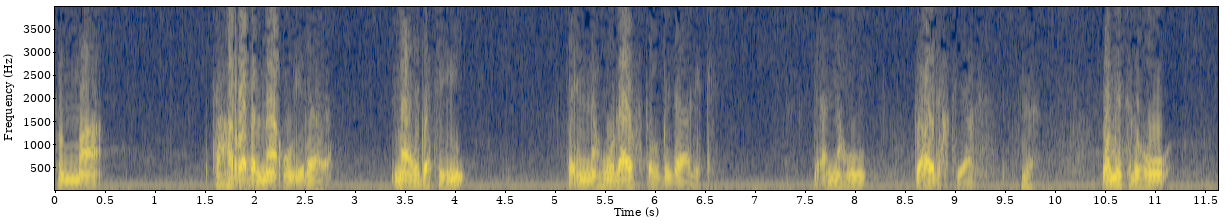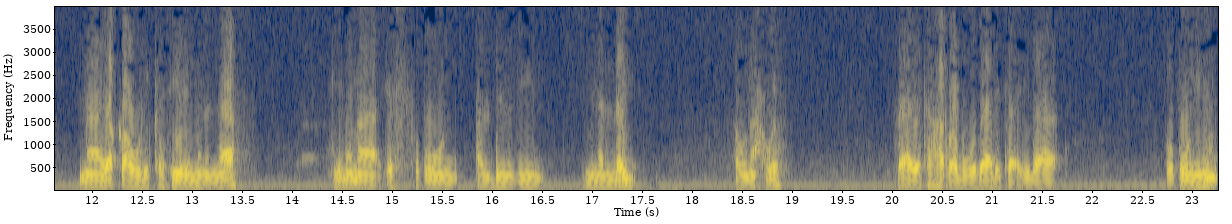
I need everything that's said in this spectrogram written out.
ثم تهرب الماء إلى معدته فإنه لا يفطر بذلك لأنه بغير اختيار. نعم. ومثله ما يقع لكثير من الناس حينما يشفطون البنزين من اللي أو نحوه فيتهرب ذلك إلى بطونهم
